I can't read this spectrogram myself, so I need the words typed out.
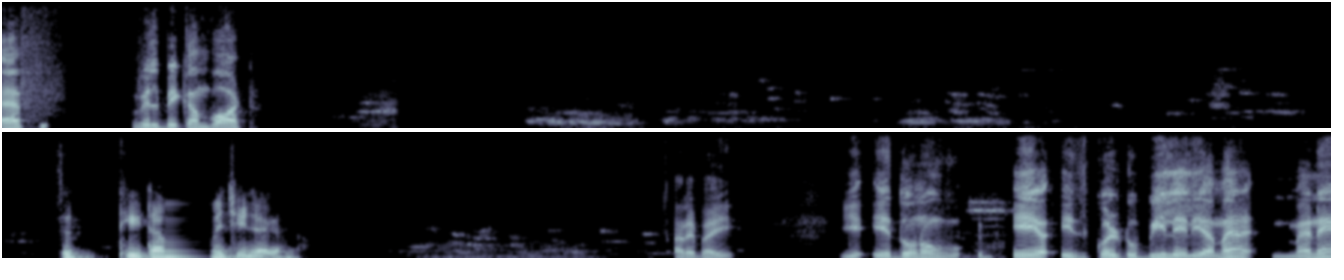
F will become what theta में चेंज आएगा अरे भाई ये ये दोनों a is equal to b ले लिया मैं मैंने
